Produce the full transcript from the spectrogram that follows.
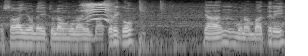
So, sa ngayon ay ito lang muna yung battery ko. Yan, muna ang battery.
